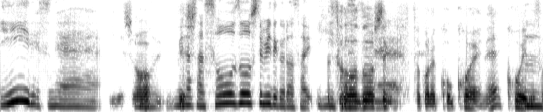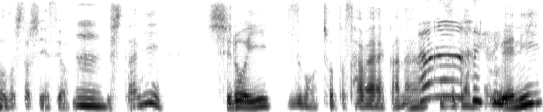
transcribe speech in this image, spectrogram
いいですね。いいでしょ？皆さん想像してみてください。いいですね。想像して、そうこれこ声ね、声で想像してほしいんですよ。うん。下に白いズボン、ちょっと爽やかなズボンの上に、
